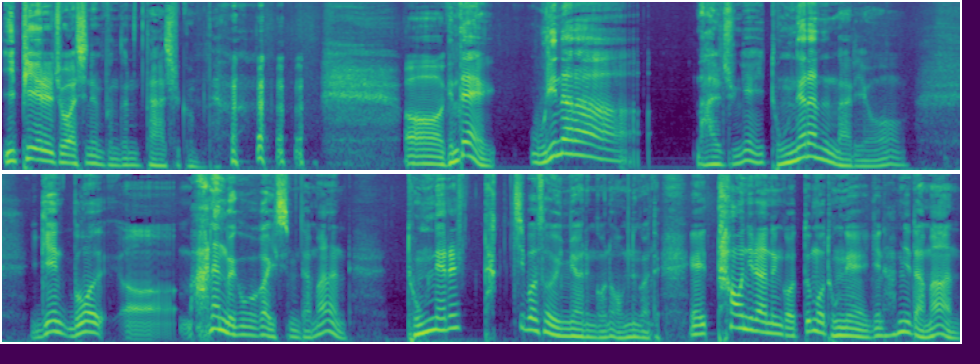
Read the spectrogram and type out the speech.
EPL을 좋아하시는 분들은 다 아실 겁니다. 어, 근데 우리나라 말 중에 이 동네라는 말이요. 이게 뭐, 어, 많은 외국어가 있습니다만 동네를 딱 집어서 의미하는 거는 없는 것 같아요. 이 타운이라는 것도 뭐 동네이긴 합니다만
